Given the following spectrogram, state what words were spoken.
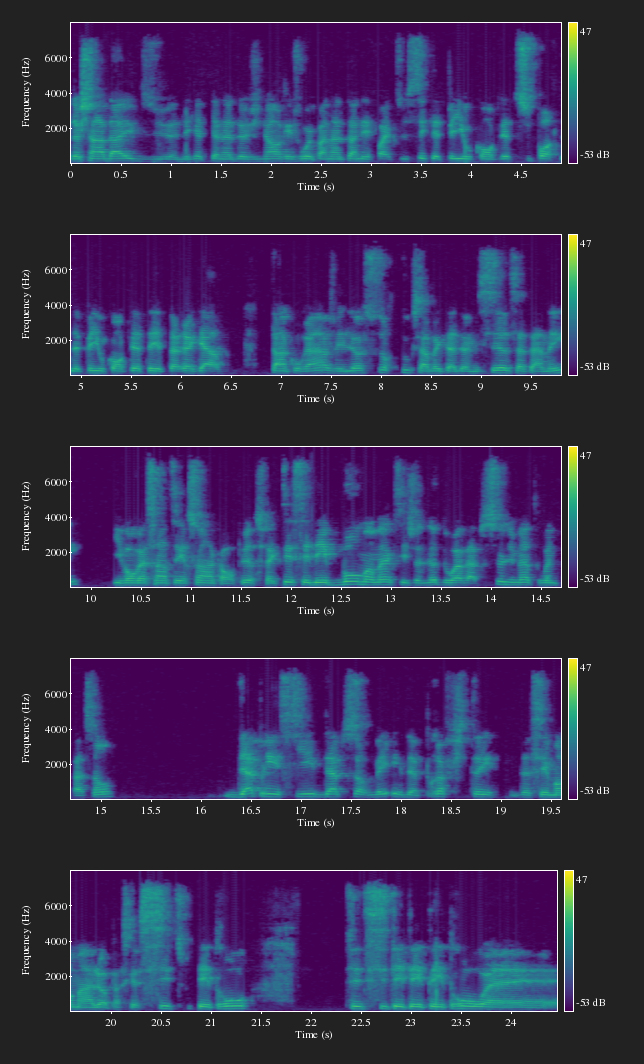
le chandail du, de l'équipe Canada Junior est joué pendant le temps des fêtes. Tu sais que le pays au complet te supporte, le pays au complet te, regarde, t'encourage. Et là, surtout que ça va être à domicile cette année, ils vont ressentir ça encore plus. Fait que c'est des beaux moments que ces jeunes-là doivent absolument trouver une façon d'apprécier, d'absorber et de profiter de ces moments-là. Parce que si tu t'es trop si t'es es, trop euh,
